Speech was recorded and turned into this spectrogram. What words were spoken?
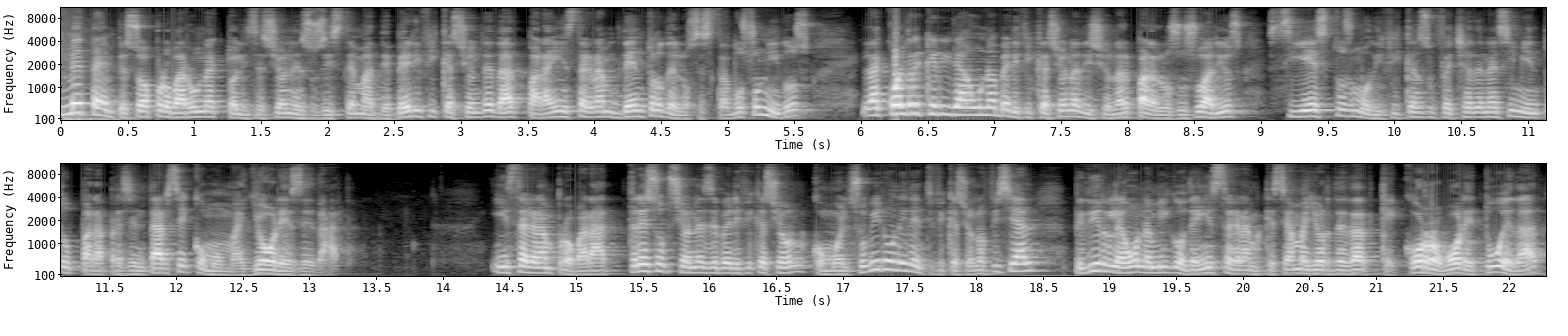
Meta empezó a probar una actualización en su sistema de verificación de edad para Instagram dentro de los Estados Unidos, la cual requerirá una verificación adicional para los usuarios si estos modifican su fecha de nacimiento para presentarse como mayores de edad. Instagram probará tres opciones de verificación, como el subir una identificación oficial, pedirle a un amigo de Instagram que sea mayor de edad que corrobore tu edad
